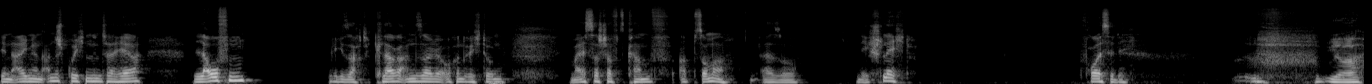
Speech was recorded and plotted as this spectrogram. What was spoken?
den eigenen Ansprüchen hinterher laufen. Wie gesagt, klare Ansage auch in Richtung Meisterschaftskampf ab Sommer. Also nicht schlecht. Freust du dich? Ja,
